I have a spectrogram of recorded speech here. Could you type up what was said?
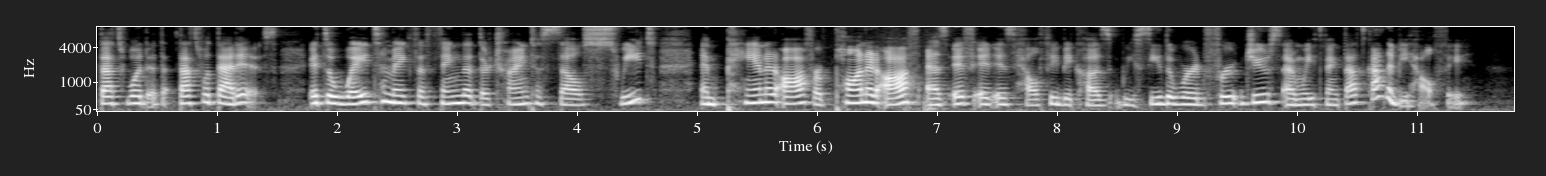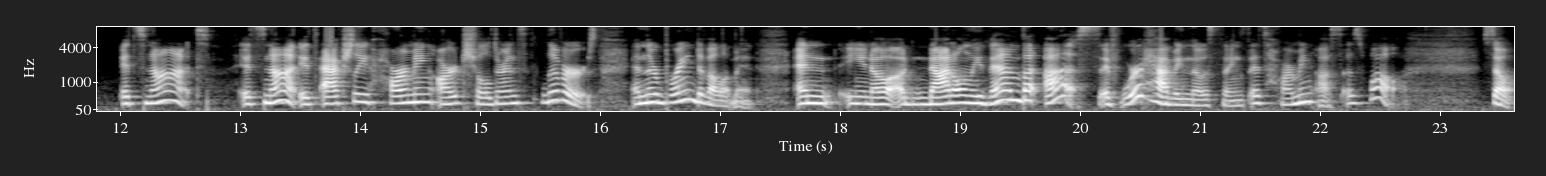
That's what that's what that is. It's a way to make the thing that they're trying to sell sweet and pan it off or pawn it off as if it is healthy because we see the word fruit juice and we think that's got to be healthy. It's not. It's not. It's actually harming our children's livers and their brain development. And, you know, uh, not only them, but us. If we're having those things, it's harming us as well. So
